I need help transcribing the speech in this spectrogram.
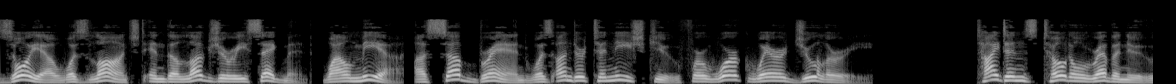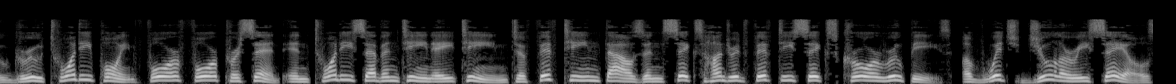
Zoya was launched in the luxury segment, while Mia, a sub-brand was under Tanishq for work-wear jewelry. Titan's total revenue grew 20.44% in 2017-18 to 15,656 crore rupees, of which jewellery sales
